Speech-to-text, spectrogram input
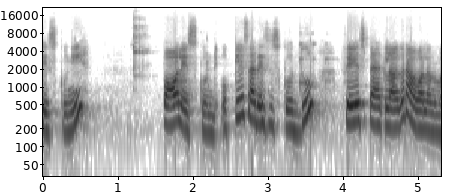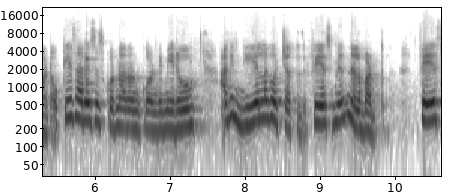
తీసుకుని పాలు వేసుకోండి. ఒకేసారి వేసేసుకోవద్దు. ఫేస్ ప్యాక్ లాగా రావాలన్నమాట. ఒకేసారి వేసేసుకున్నారు అనుకోండి మీరు అది నీళ్ళగా వచ్చేస్తుంది ఫేస్ మీద నిలబడుతుంది ఫేస్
